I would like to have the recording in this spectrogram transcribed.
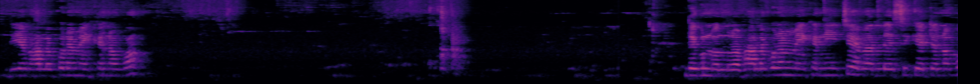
দিয়ে ভালো করে মেখে নেব। দেখুন বন্ধুরা, ভালো করে মেখে নিয়েছি, এবার লেসি কেটে নেব।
